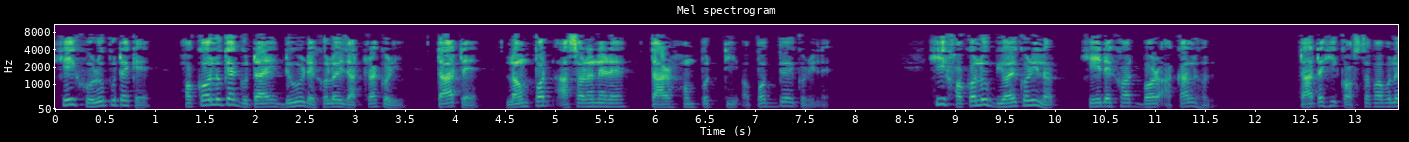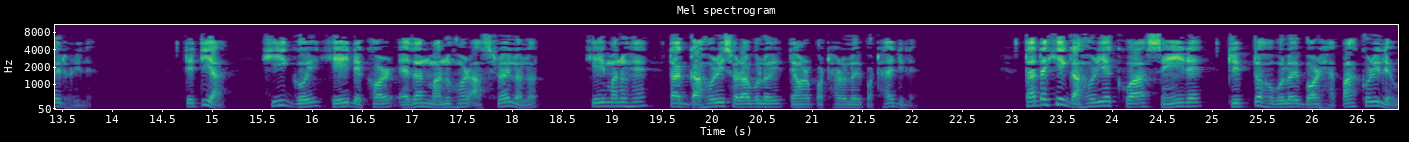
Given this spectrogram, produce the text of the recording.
সেই সৰু পুতেকে সকলোকে গোটাই দূৰ দেশলৈ যাত্ৰা কৰি তাতে লম্পট আচৰণেৰে তাৰ সম্পত্তি অপব্যয় কৰিলে। সি সকলো ব্যয় কৰিলত সেই দেশত বৰ আকাল হল। তাতে সি কষ্ট পাবলৈ ধৰিলে। তেতিয়া সি গৈ সেই দেশৰ এজন মানুহৰ আশ্ৰয় ললত সেই মানুহে তাক গাহৰি চৰাবলৈ তেওঁৰ পথাৰলৈ পঠাই দিলে। তাতে সি গাহৰিয়ে খোৱা চেঁইৰে তৃপ্ত হবলৈ বৰ হেঁপাহ কৰিলেও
